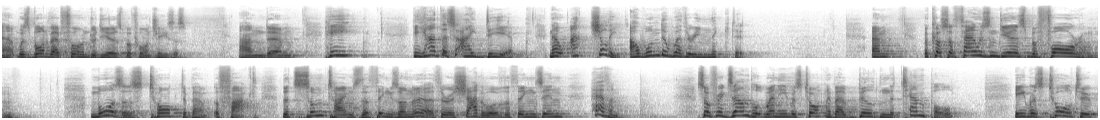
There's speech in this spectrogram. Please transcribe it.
uh, was born about 400 years before Jesus, and um, he he had this idea. Now, actually, I wonder whether he nicked it, um, because a thousand years before him, Moses talked about the fact that sometimes the things on earth are a shadow of the things in heaven. So, for example, when he was talking about building the temple, he was told to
